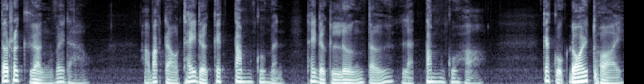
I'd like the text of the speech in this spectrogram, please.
tới rất gần với đạo. Họ bắt đầu thấy được cái tâm của mình, thấy được lượng tử là tâm của họ. Các cuộc đối thoại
